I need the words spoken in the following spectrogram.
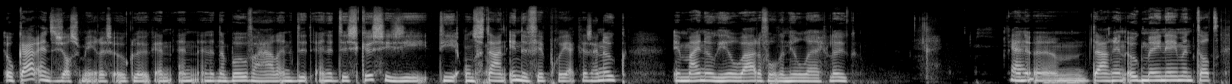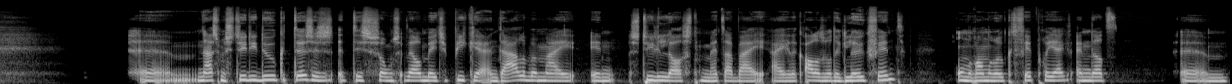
elkaar enthousiasmeren is ook leuk. En, en, en het naar boven halen. En de, en de discussies die, die ontstaan in de VIP-projecten zijn ook in mijn ogen heel waardevol en heel erg leuk. En um, daarin ook meenemend dat um, naast mijn studie doe ik het dus. dus. Het is soms wel een beetje pieken en dalen bij mij in studielast. Met daarbij eigenlijk alles wat ik leuk vind. Onder andere ook het VIP-project. En dat um,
